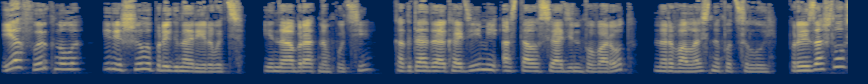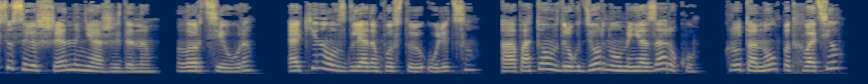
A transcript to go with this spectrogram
Я фыркнула и решила проигнорировать. И на обратном пути, когда до Академии остался один поворот, нарвалась на поцелуй. Произошло все совершенно неожиданно. Лорд Тиура окинул взглядом пустую улицу, а потом вдруг дернул меня за руку, крутанул, подхватил,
